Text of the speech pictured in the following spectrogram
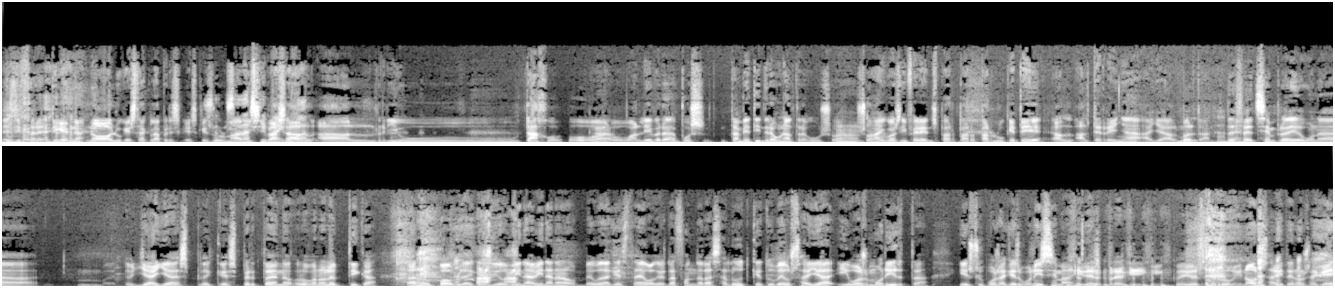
és diferent. Diguem-ne, no, el que està clar és, és que és normal. I si vas al, al riu Tajo o, Clar. o al l'Ebre, pues, també tindrà un altre gust. Són, Mhm. són aigües diferents per, per, per lo que té el, el terreny allà al voltant. de eh? fet, sempre hi ha alguna iaia espe- experta en organolèptica en el poble que diu, vine, vine, no, beu d'aquesta aigua que és la font de la salut que tu veus allà i vols morir-te i suposa que és boníssima i després i, i, i és ferruginosa i té no sé què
